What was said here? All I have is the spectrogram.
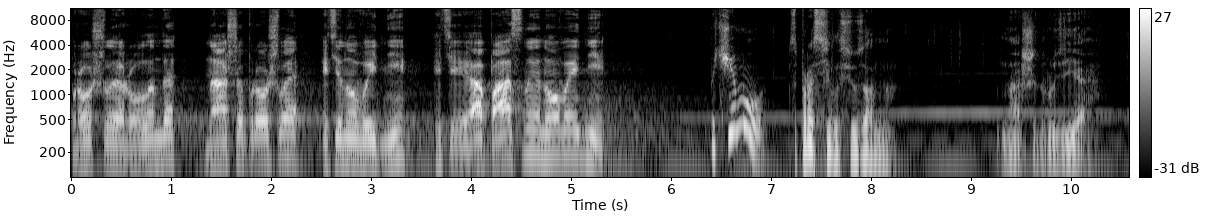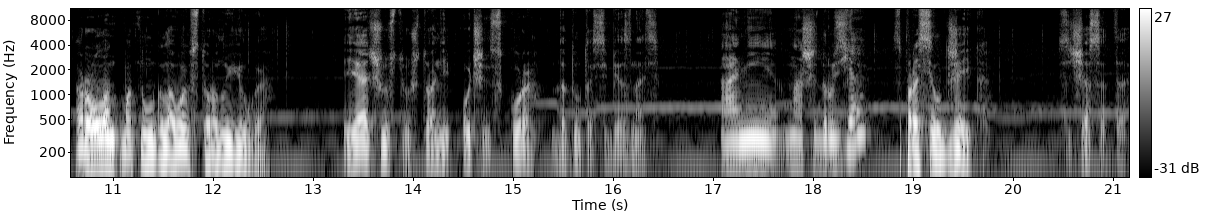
Прошлое Роланда, наше прошлое, эти новые дни, эти опасные новые дни. Почему? Спросила Сюзанна. Наши друзья. Роланд мотнул головой в сторону юга. Я чувствую, что они очень скоро дадут о себе знать. «Они наши друзья?» – спросил Джейк. «Сейчас это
